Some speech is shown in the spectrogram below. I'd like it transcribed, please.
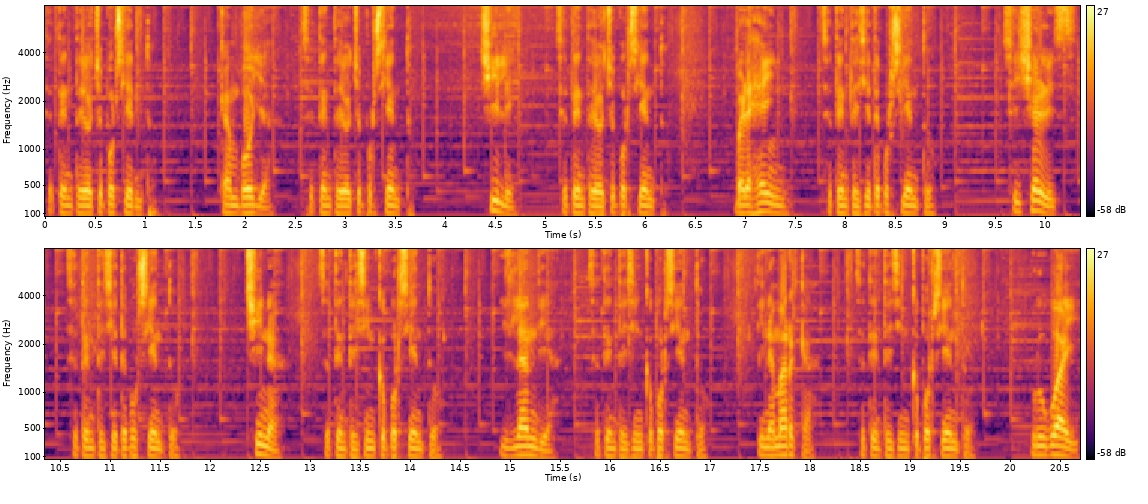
78%. Camboya, 78%. Chile, 78%. Bahrein, 77%. Seychelles, 77%, China 75%, Islandia 75%, Dinamarca 75%, Uruguay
